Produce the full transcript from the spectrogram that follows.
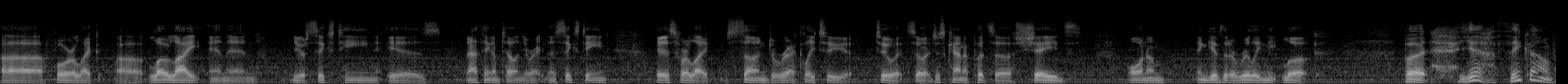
uh, for like uh, low light and then your 16 is, and I think I'm telling you right, the 16 is for like sun directly to you, to it. So it just kind of puts a shades on them and gives it a really neat look. But yeah, I think I've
